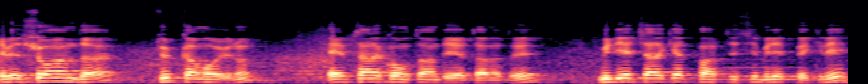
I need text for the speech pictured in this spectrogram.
Evet şu anda Türk kamuoyunun efsane komutan diye tanıdığı Milliyetçi Hareket Partisi milletvekili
